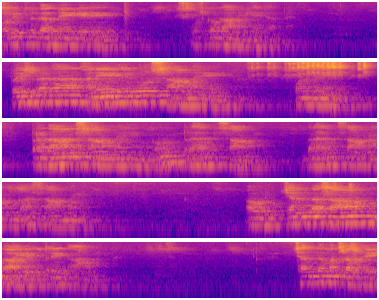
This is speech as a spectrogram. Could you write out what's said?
पवित्र करने के लिए उसको गान किया जाता है। तो इस प्रकार अनेक जो शाम है, उनमें प्रधान शाम है बृहद शाम बृहद शाम नाम का शाम है। और चंदसाम गायत्री अहम। छंद मतलब है।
